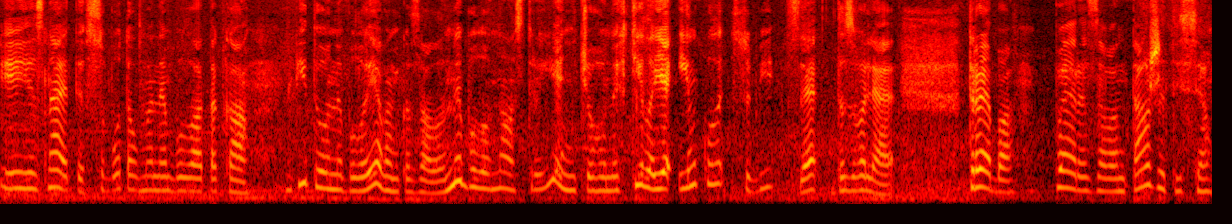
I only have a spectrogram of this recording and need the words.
І знаєте, в суботу в мене була така. Відео не було, я вам казала, не було настрою, я нічого не хотіла. Я інколи собі це дозволяю. Треба перезавантажитися.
